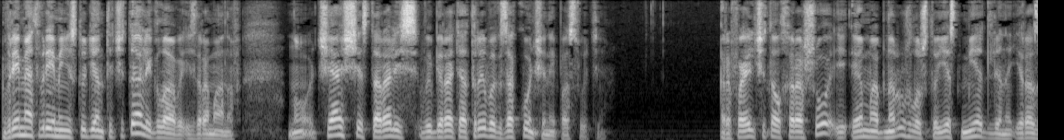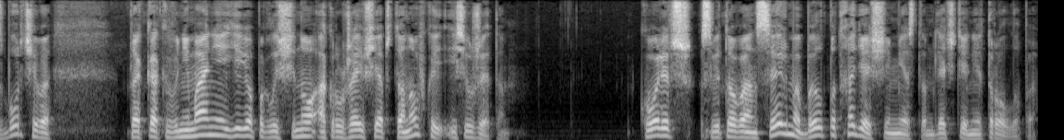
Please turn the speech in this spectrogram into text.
Время от времени студенты читали главы из романов, но чаще старались выбирать отрывок, законченный по сути. Рафаэль читал хорошо, и Эмма обнаружила, что ест медленно и разборчиво, так как внимание ее поглощено окружающей обстановкой и сюжетом. Колледж святого Ансельма был подходящим местом для чтения Троллопа.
